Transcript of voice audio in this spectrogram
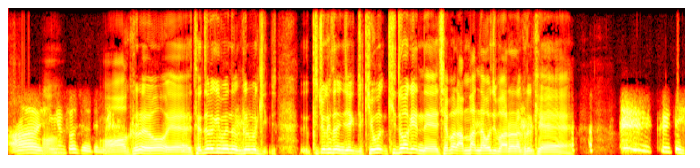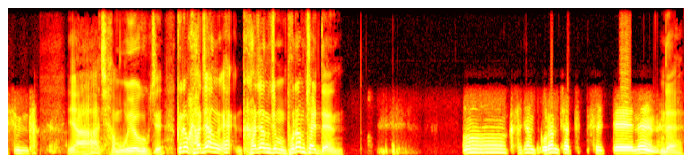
아, 신경 써줘야 됩니다. 아 그래요. 예 되도록이면은 그러면 기- 그쪽에서 이제 기, 기도하겠네. 제발 안반 나오지 말아라 그렇게. 그럴 때 있습니다. 야 참 우여곡절. 그럼 가장 가장 좀 보람찰 땐 어, 가장 보람찼을 때는 네.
